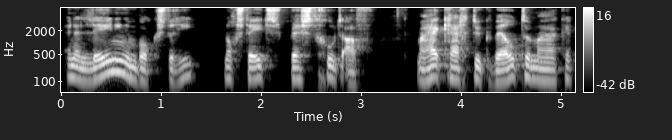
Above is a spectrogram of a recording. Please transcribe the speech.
en een lening in box 3 nog steeds best goed af. Maar hij krijgt natuurlijk wel te maken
